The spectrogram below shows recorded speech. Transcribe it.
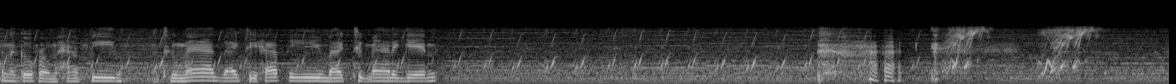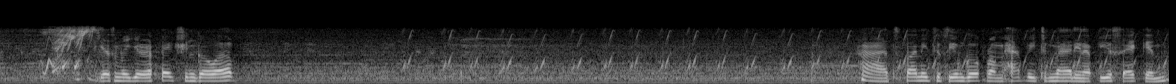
Gonna go from happy to mad, back to happy, back to mad again. Just made your affection go up. Huh, it's funny to see him go from happy to mad in a few seconds.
